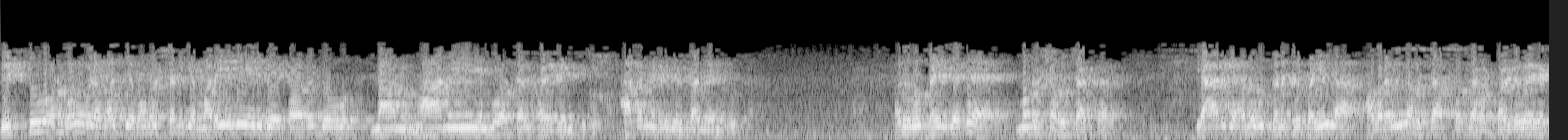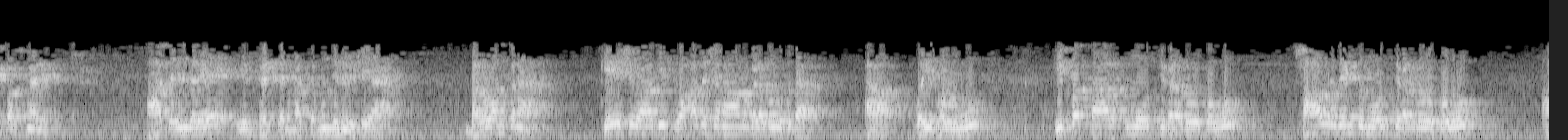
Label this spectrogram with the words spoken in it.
ಇಷ್ಟು ಅನುಭವಗಳ ಮಧ್ಯೆ ಮನುಷ್ಯನಿಗೆ ಮರೆಯದೇ ಇರಬೇಕಾದದ್ದು ನಾನು ನಾನೇ ಎಂಬುವ ಸೆಲ್ಫ್ ಐಡೆಂಟಿಟಿ ಅದನ್ನು ಹಿಡಿದಿರ್ತಾನೆ ಅನಿರುದ್ಧ ಅನಿರುದ್ಧ ಇಲ್ಲದೆ ಮನುಷ್ಯ ಹುಚ್ಚಾಗ್ತಾರೆ. ಯಾರಿಗೆ ಅನಿರುದ್ಧನ ಕೃಪ ಇಲ್ಲ, ಅವರೆಲ್ಲ ಹುಚ್ಚಾಸ್ಪತ್ರೆ ಹೋಗ್ತಾರೆ ಡಿವೈಡೆಡ್ ಪರ್ಸನಾಲಿಟಿ ಆದ್ದರಿಂದಲೇ ಈಗ ಹೇಳ್ತೇನೆ ಮತ್ತೆ ಮುಂದಿನ ವಿಷಯ. ಭಗವಂತನ ಕೇಶವಾದಿ ದ್ವಾದಶ ನಾಮಗಳ ರೂಪದ ಆ ವೈಭವವು, ಇಪ್ಪತ್ನಾಲ್ಕು ಮೂರ್ತಿಗಳ ರೂಪವು ಸಾವಿರದ ಎಂಟು ಮೂರ್ತಿಗಳ ರೂಪವು,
